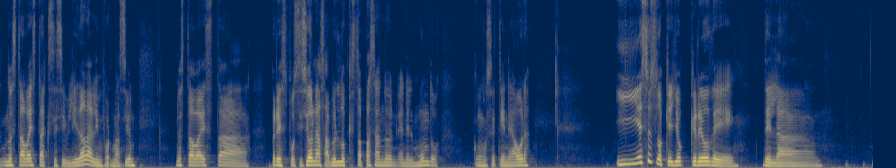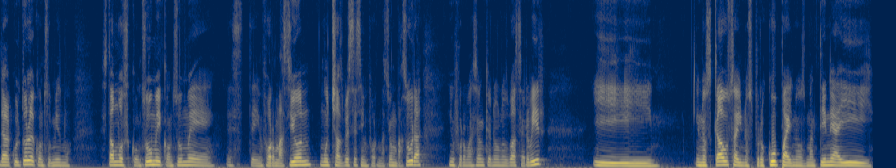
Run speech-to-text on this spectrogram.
no estaba esta accesibilidad a la información. No estaba esta predisposición a saber lo que está pasando en, el mundo como se tiene ahora. Y eso es lo que yo creo de, de, la, de la cultura del consumismo. Estamos consume y consume este, información, muchas veces información basura, información que no nos va a servir y nos causa y nos preocupa y nos mantiene ahí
